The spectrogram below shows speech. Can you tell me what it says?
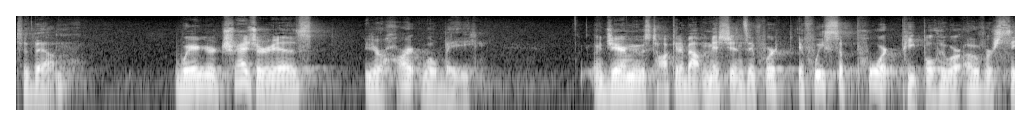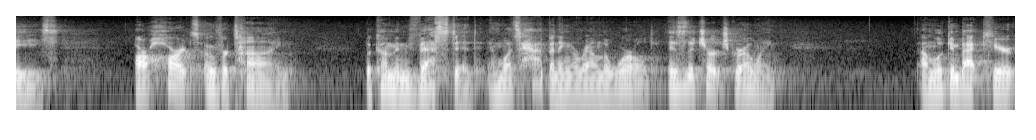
to them. Where your treasure is, your heart will be. When Jeremy was talking about missions, if, we're, if we support people who are overseas, our hearts over time become invested in what's happening around the world. Is the church growing? I'm looking back here,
